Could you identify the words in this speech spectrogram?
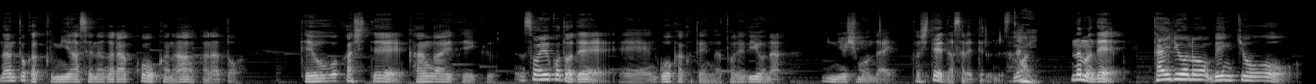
何とか組み合わせながらこうかな、ああかなと、手を動かして考えていく。そういうことで、えー、合格点が取れるような入試問題として出されてるんですね。はい、なので、大量の勉強を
